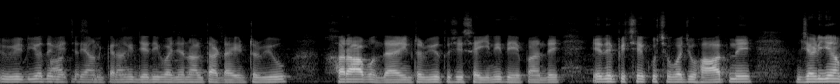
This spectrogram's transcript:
ਵੀਡੀਓ ਦੇ ਵਿੱਚ ਬਿਆਨ ਕਰਾਂਗੇ ਜਿਹਦੀ ਵਜ੍ਹਾ ਨਾਲ ਤੁਹਾਡਾ ਇੰਟਰਵਿਊ ਖਰਾਬ ਹੁੰਦਾ ਹੈ। ਇੰਟਰਵਿਊ ਤੁਸੀਂ ਸਹੀ ਨਹੀਂ ਦੇ ਪਾਉਂਦੇ। ਇਹਦੇ ਪਿੱਛੇ ਕੁਝ ਵਜੂਹਾਤ ਨੇ ਜਿਹੜੀਆਂ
